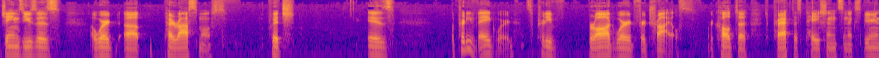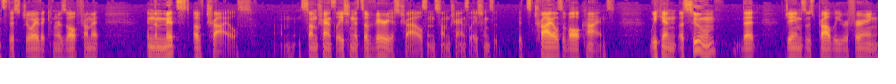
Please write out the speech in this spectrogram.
James uses a word, uh, peirasmos, which is a pretty vague word. It's a pretty broad word for trials. We're called to, to practice patience and experience this joy that can result from it in the midst of trials. Um, in some translation, it's of various trials. In some translations, it's trials of all kinds. We can assume that James was probably referring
